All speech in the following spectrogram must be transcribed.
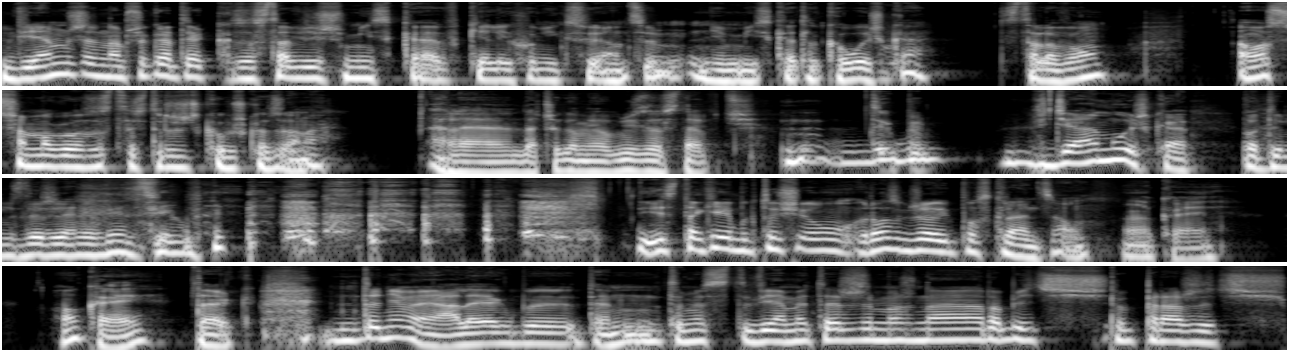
Wiem, że na przykład jak zostawisz miskę w kielichu miksującym, nie miskę, tylko łyżkę stalową, a ostrza mogą zostać troszeczkę uszkodzone. Ale dlaczego miałbyś zostawić? Jakby widziałem łyżkę po tym zderzeniu, więc jakby jest tak jakby ktoś ją rozgrzał i poskręcał. Okej. Okej. Tak. To nie my, ale jakby ten. Natomiast wiemy też, że można robić, prażyć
